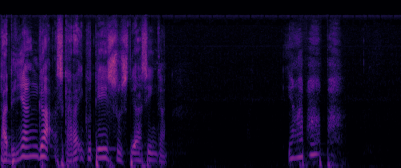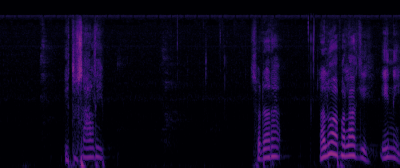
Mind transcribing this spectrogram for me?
Tadinya enggak, sekarang ikut Yesus diasingkan. Ya nggak apa-apa. Itu salib. Saudara, lalu apa lagi? Ini.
